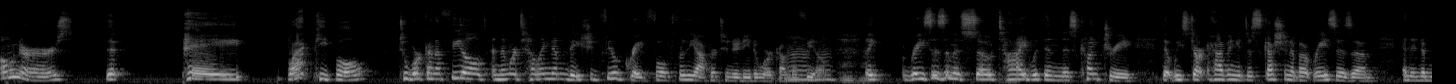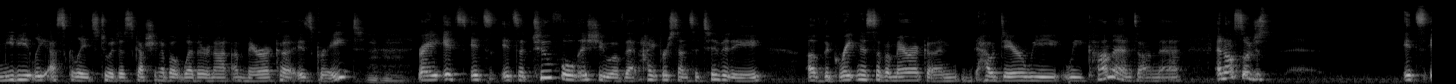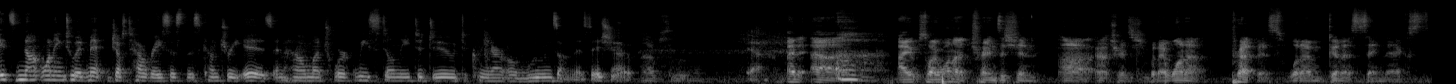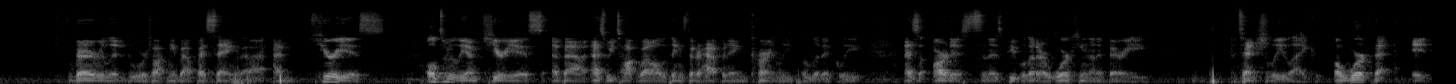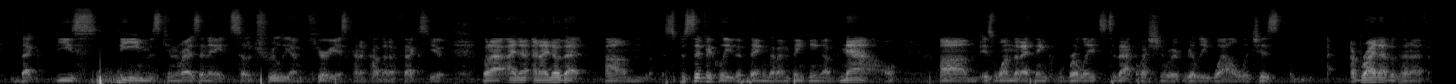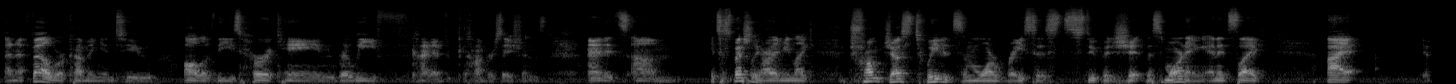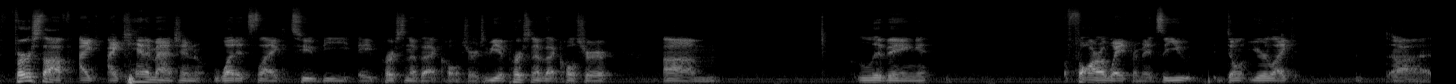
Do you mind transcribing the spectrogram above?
owners that pay black people to work on a field and then we're telling them they should feel grateful for the opportunity to work on the field. Mm-hmm. Mm-hmm. Like racism is so tied within this country that we start having a discussion about racism and it immediately escalates to a discussion about whether or not America is great. Mm-hmm. Right? It's it's it's a twofold issue of that hypersensitivity of the greatness of America and how dare we we comment on that. And also just it's it's not wanting to admit just how racist this country is and how much work we still need to do to clean our own wounds on this issue. Absolutely. Yeah. And uh, I so I want to transition, uh, not transition, but I want to preface what I'm gonna say next, very related to what we're talking about, by saying that I, I'm curious. Ultimately, I'm curious about as we talk about all the things that are happening currently politically, as artists and as people that are working on a very potentially like a work that it that these themes can resonate so truly i'm curious kind of how that affects you. But i, I know and i know that um, specifically the thing that i'm thinking of now um, is one that i think relates to that question really well which is uh, right out of the nfl we're coming into all of these hurricane relief kind of conversations. And it's um it's especially hard. I mean like trump just tweeted some more racist stupid shit this morning. And it's like I first off, I, I can't imagine what it's like to be a person of that culture, to be a person of that culture, um, living far away from it. So you don't, you're like, uh,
